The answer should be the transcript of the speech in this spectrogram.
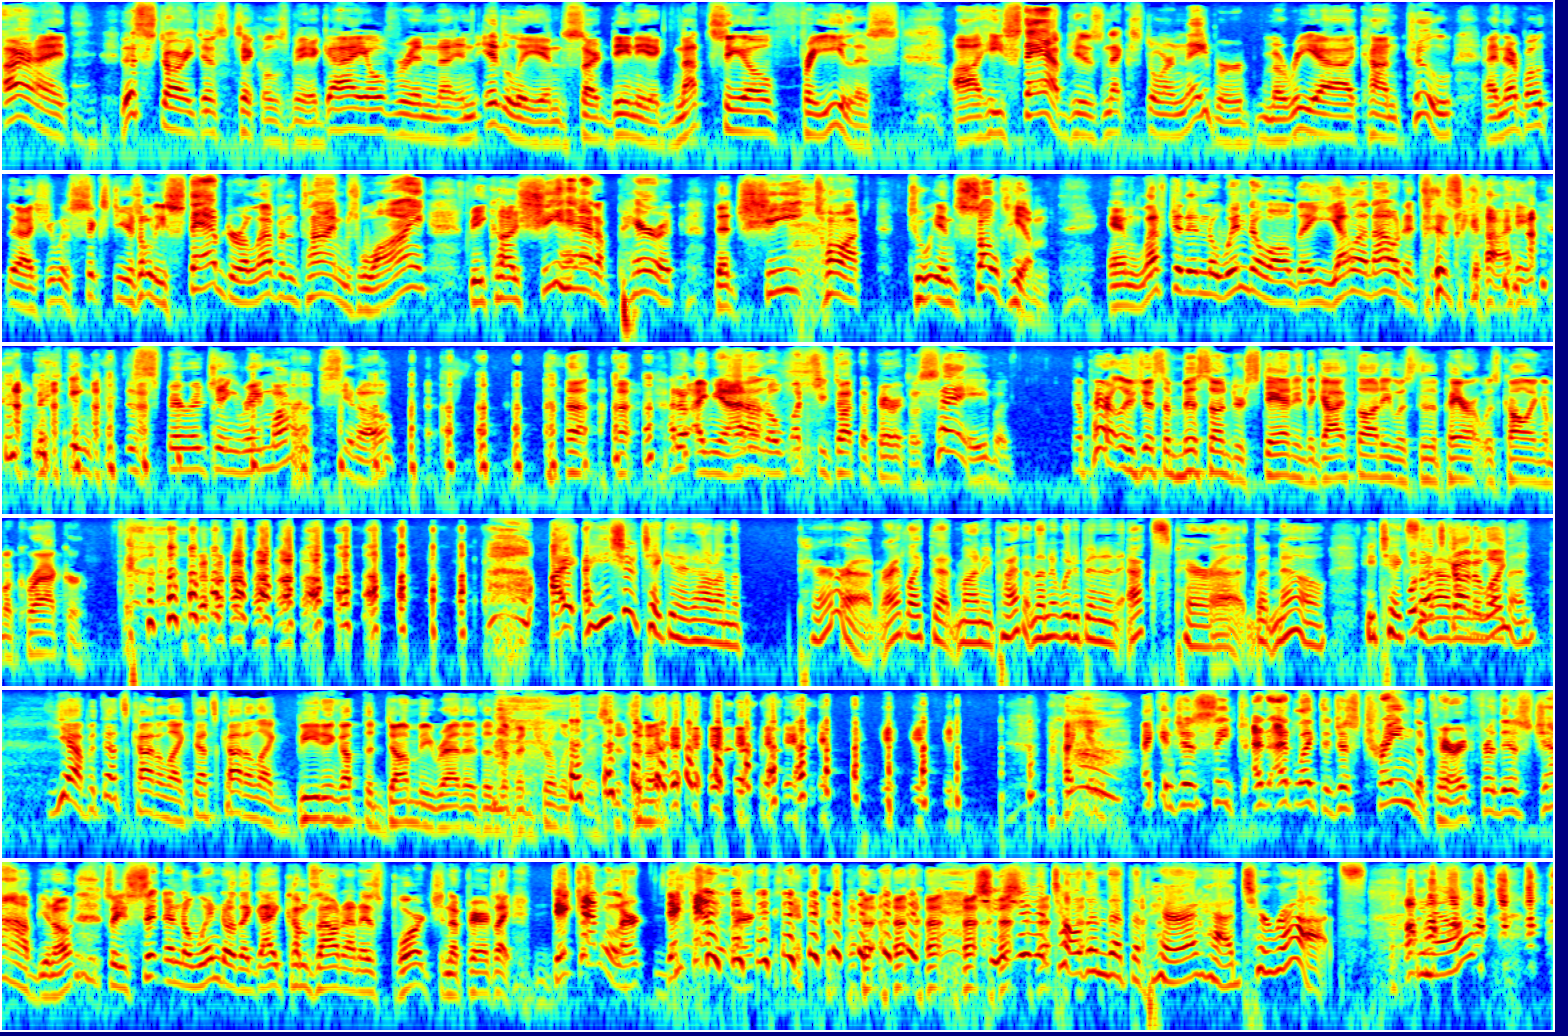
All right. This story just tickles me. A guy over in uh, in Italy, in Sardinia, Ignazio Frailis, uh, he stabbed his next door neighbor, Maria Cantu, and they're both, uh, she was 60 years old. He stabbed her 11 times. Why? Because she had a parrot that she taught to insult him and left it in the window all day yelling out at this guy, making disparaging remarks, you know. I don't I mean I don't know what she taught the parrot to say, but Apparently, it was just a misunderstanding. The guy thought he was the parrot was calling him a cracker. I he should have taken it out on the parrot, right? Like that Monty Python. Then it would have been an ex parrot, but no, he takes Well, it that's out on the like- woman. Yeah, but that's kind of like that's kind of like beating up the dummy rather than the ventriloquist, isn't it? I can I can just see I'd, I'd like to just train the parrot for this job, you know. So he's sitting in the window, the guy comes out on his porch and the parrot's like, Dickhead alert, dickhead alert. She should have told him that the parrot had Tourette's. You know,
